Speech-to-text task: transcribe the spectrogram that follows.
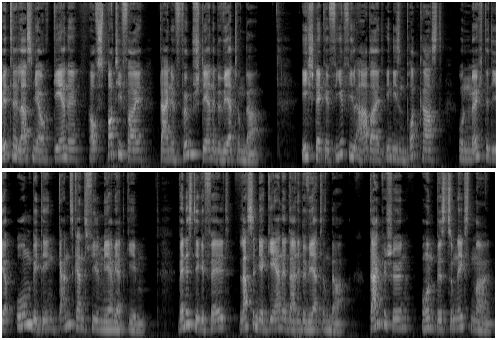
Bitte lass mir auch gerne auf Spotify deine 5-Sterne-Bewertung da. Ich stecke viel, viel Arbeit in diesen Podcast und möchte dir unbedingt ganz, ganz viel Mehrwert geben. Wenn es dir gefällt, lasse mir gerne deine Bewertung da. Dankeschön und bis zum nächsten Mal.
